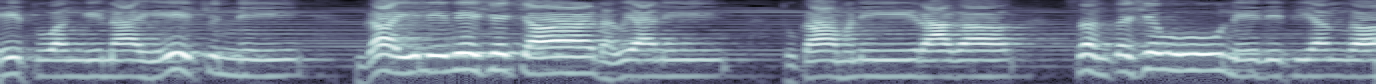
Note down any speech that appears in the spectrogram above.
हे तू अंगी नाही चिन्हे गाईली वेशेच्या ढव्याने. तुका म्हणे रागा संत शेवू ने देती अंगा.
